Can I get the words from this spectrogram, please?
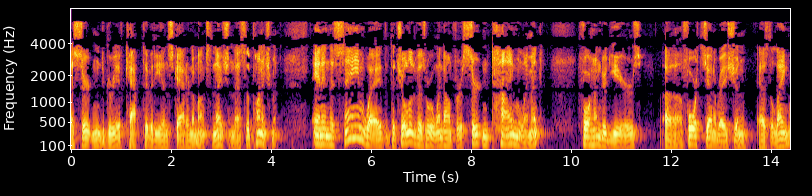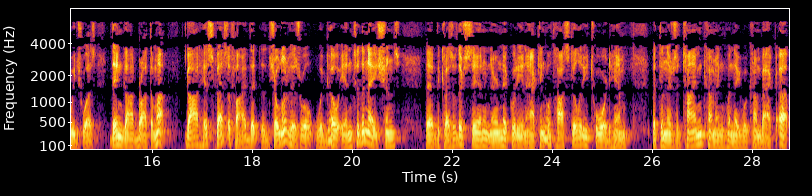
a certain degree of captivity and scattered amongst the nation. That's the punishment. And in the same way that the children of Israel went down for a certain time limit, 400 years, uh, fourth generation, as the language was, then God brought them up. God has specified that the children of Israel would go into the nations because of their sin and their iniquity and acting with hostility toward Him. But then there's a time coming when they will come back up.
